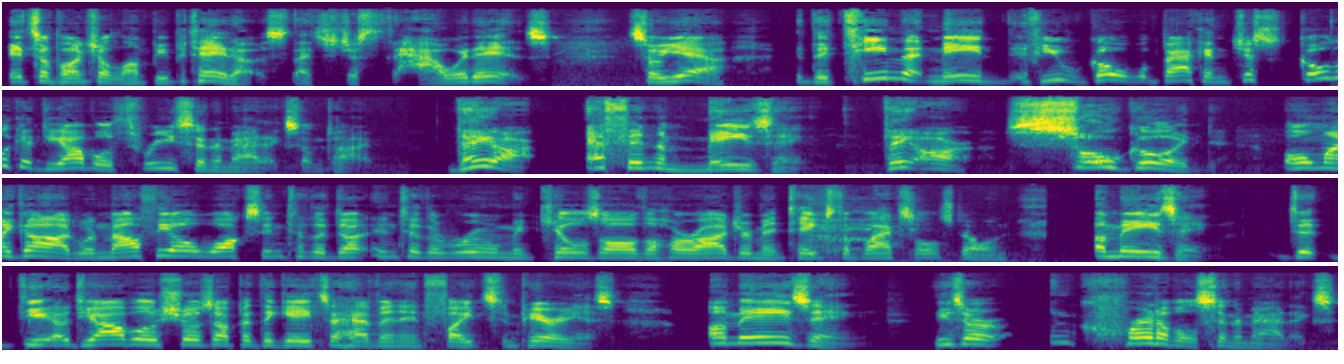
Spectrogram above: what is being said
it's a bunch of lumpy potatoes. That's just how it is. So yeah, the team that made if you go back and just go look at Diablo 3 cinematics sometime. They are effing amazing. They are so good. Oh my god, when Malthael walks into the into the room and kills all the Horadrim and takes the Black Soul Stone. Amazing. Di- Di- Diablo shows up at the gates of heaven and fights Imperius. Amazing. These are incredible cinematics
